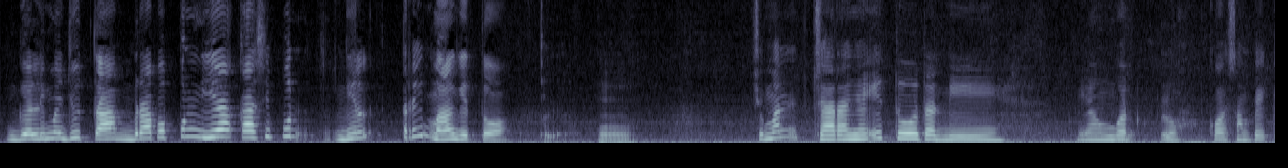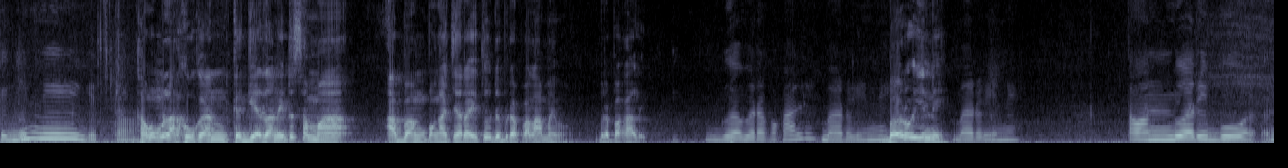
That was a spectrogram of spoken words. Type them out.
Nggak 5 juta, berapapun dia kasih pun dia terima gitu. Hmm. Cuman caranya itu tadi yang buat loh kok sampai kayak gini gitu. Kamu melakukan kegiatan itu sama abang pengacara itu udah berapa lama emang? Berapa kali? Gua berapa kali baru ini. Baru ini? baru ini tahun 2016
